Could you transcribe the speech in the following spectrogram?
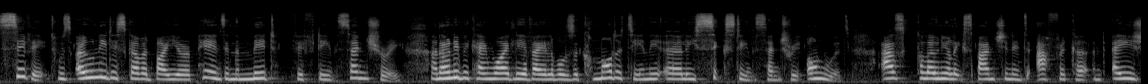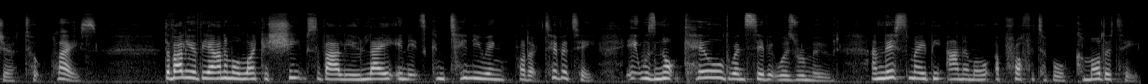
civet was only discovered by Europeans in the mid-15th century and only became widely available as a commodity in the early 16th century onwards as colonial expansion into Africa and Asia took place. The value of the animal, like a sheep's value, lay in its continuing productivity. It was not killed when civet was removed, and this made the animal a profitable commodity.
